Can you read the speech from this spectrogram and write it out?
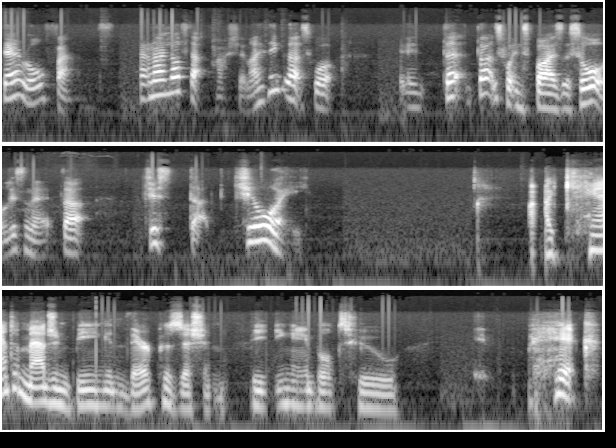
they're all fans, and I love that passion. I think that's what that that's what inspires us all, isn't it? That just that joy. I can't imagine being in their position, being able to pick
